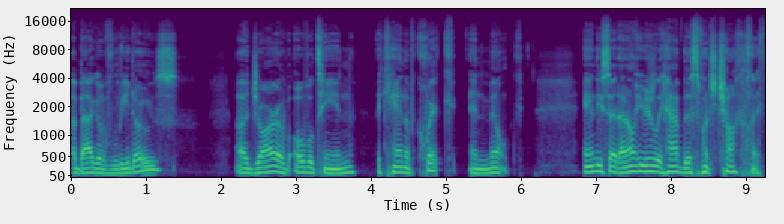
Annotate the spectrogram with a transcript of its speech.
a bag of Litos, a jar of Ovaltine, a can of Quick, and milk. Andy said, I don't usually have this much chocolate.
